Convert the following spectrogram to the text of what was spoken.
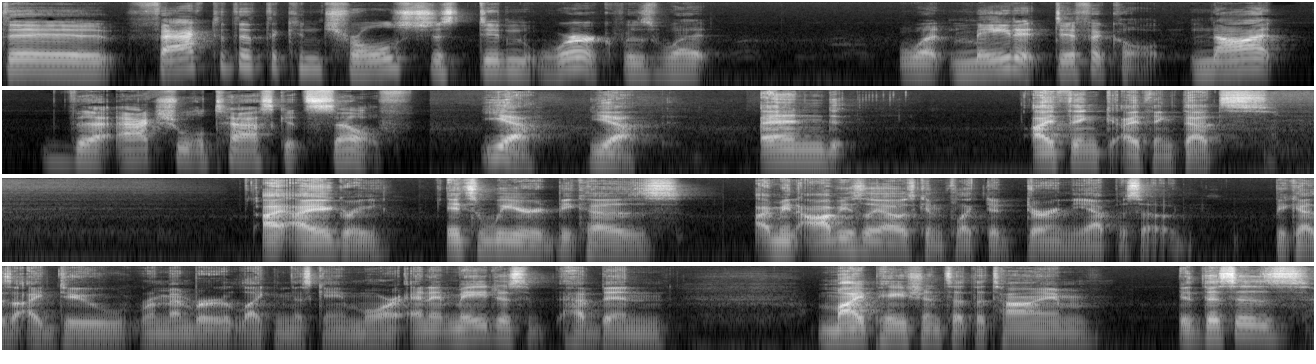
the fact that the controls just didn't work was what what made it difficult. Not the actual task itself. Yeah, yeah. And I think I think that's I, I agree. It's weird because I mean obviously I was conflicted during the episode because I do remember liking this game more. And it may just have been my patience at the time. This is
